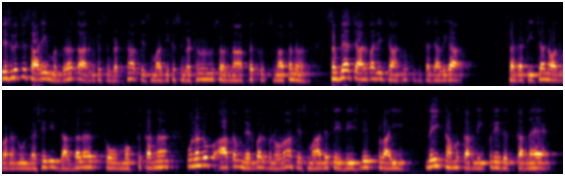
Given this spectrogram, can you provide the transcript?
ਜਿਸ ਵਿੱਚ ਸਾਰੇ ਮੰਦਰਾਂ, ਧਾਰਮਿਕ ਸੰਗਠਨਾਂ ਅਤੇ ਸਮਾਜਿਕ ਸੰਗਠਨਾਂ ਨੂੰ ਸਨਾਤਕ, ਸਨਾਤਨ ਸੱਭਿਆਚਾਰ ਬਾਰੇ ਜਾਗਰੂਕ ਕੀਤਾ ਜਾਵੇਗਾ। ਸਾਡਾ ਟੀਚਾ ਨੌਜਵਾਨਾਂ ਨੂੰ ਨਸ਼ੇ ਦੀ ਦਲਦਲ ਤੋਂ ਮੁਕਤ ਕਰਨਾ, ਉਹਨਾਂ ਨੂੰ ਆਤਮ ਨਿਰਭਰ ਬਣਾਉਣਾ ਅਤੇ ਸਮਾਜ ਅਤੇ ਦੇਸ਼ ਦੇ ਭਲਾਈ ਲਈ ਕੰਮ ਕਰਨ ਲਈ ਪ੍ਰੇਰਿਤ ਕਰਨਾ ਹੈ।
